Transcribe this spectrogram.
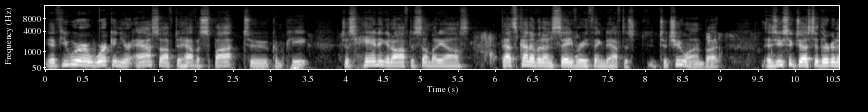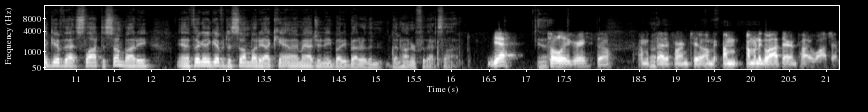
If you were working your ass off to have a spot to compete, just handing it off to somebody else, that's kind of an unsavory thing to have to to chew on. But as you suggested, they're going to give that slot to somebody, and if they're going to give it to somebody, I can't imagine anybody better than than Hunter for that slot. Yeah, yeah. totally agree. So I'm excited for him too. I'm I'm I'm going to go out there and probably watch him.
